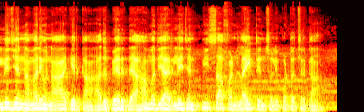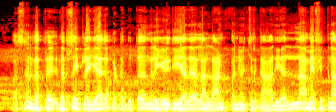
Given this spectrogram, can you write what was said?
ரிலிஜியன் மாதிரி ஒன்று ஆக்கியிருக்கான். அது பேர் the Ahmadiyya religion peace of and லைட்னு சொல்லி போட்டு வச்சுருக்கான். பர்சனல் வெப் வெப்சைட்டில் ஏகப்பட்ட புத்தகங்களை எழுதி அதெல்லாம் லான்ச் பண்ணி வச்சுருக்கான். அது எல்லாமே ஃபித்னா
